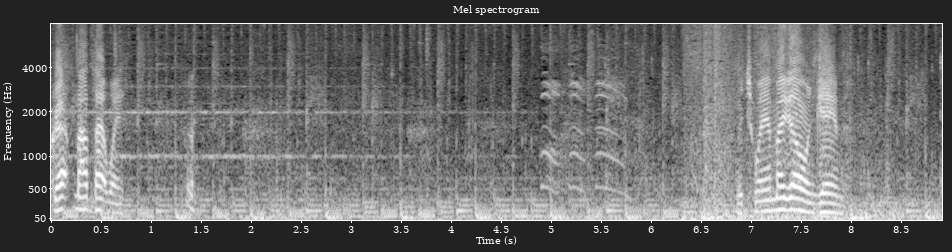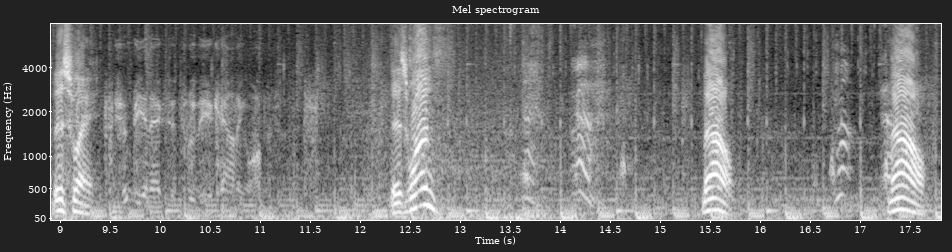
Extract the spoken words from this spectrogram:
Crap, not that way. Which way am I going, game? This way. Should be an exit through the accounting office. This one? No. No.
